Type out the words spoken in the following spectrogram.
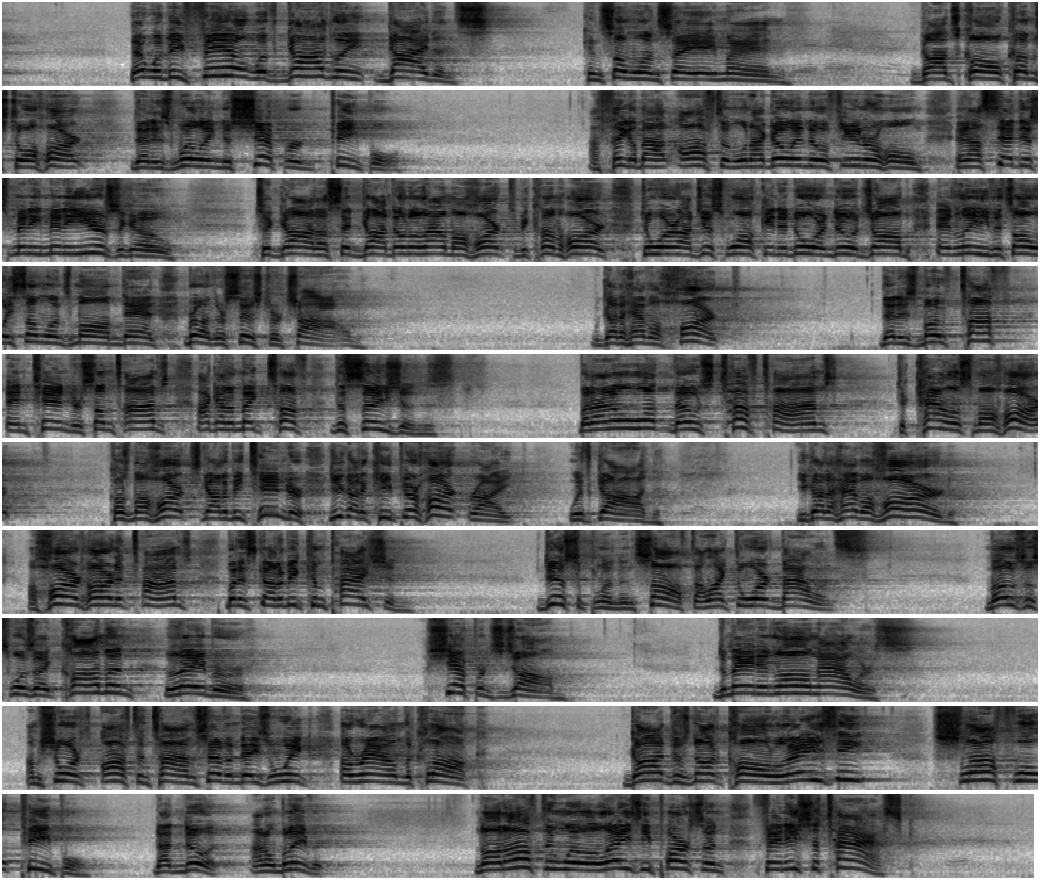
that would be filled with godly guidance. Can someone say amen? God's call comes to a heart that is willing to shepherd people. I think about often when I go into a funeral home, and I said this many, many years ago to God. I said, God, don't allow my heart to become hard to where I just walk in the door and do a job and leave. It's always someone's mom, dad, brother, sister, child. We've got to have a heart that is both tough and tender. Sometimes I got to make tough decisions. But I don't want those tough times to callous my heart because my heart's got to be tender. You got to keep your heart right with God. You got to have a hard, a hard heart at times, but it's got to be compassion, disciplined, and soft. I like the word balance. Moses was a common laborer, shepherd's job, demanding long hours. I'm sure it's oftentimes seven days a week around the clock. God does not call lazy, slothful people. Doesn't do it. I don't believe it. Not often will a lazy person finish a task.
